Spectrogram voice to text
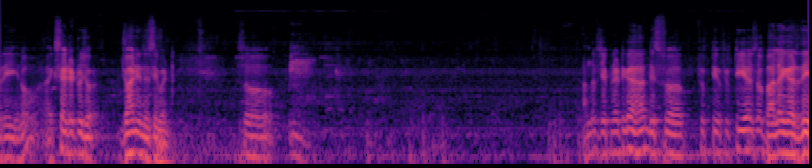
very you know excited to join in this event so అందరు చెప్పినట్టుగా this fifty fifty years of Balayya గారిది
